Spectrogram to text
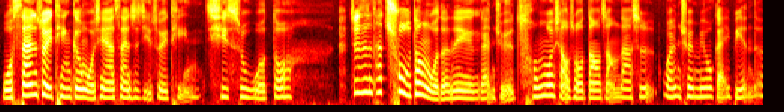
我三岁听跟我现在三十几岁听，其实我都就是他触动我的那个感觉，从我小时候到长大是完全没有改变的。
